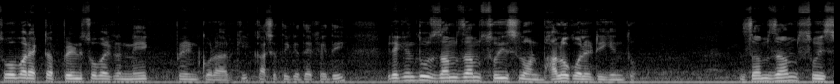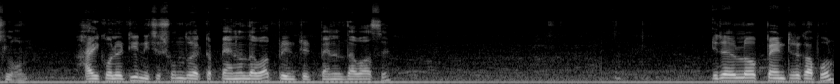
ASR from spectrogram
সোবার একটা প্রিন্ট সোবার একটা নেক প্রিন্ট করা আর কি, কাছে থেকে দেখে দিই। এটা কিন্তু জমজম সুইস লন, ভালো কোয়ালিটি কিন্তু। Zamzam Swiss lawn high quality নিচে সুন্দর একটা প্যানেল দেওয়া প্রিন্টেড প্যানেল দেওয়া আছে। এটা হলো প্যান্টের কাপড়।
